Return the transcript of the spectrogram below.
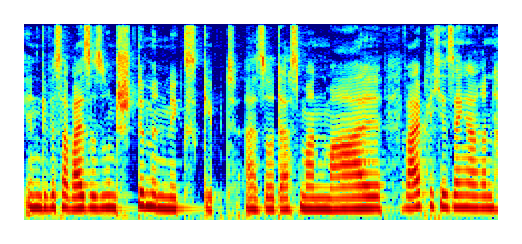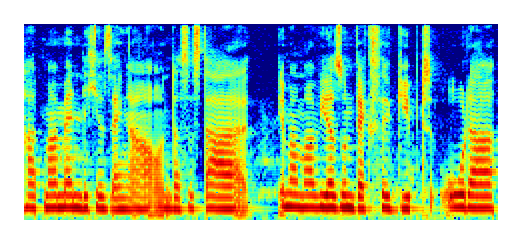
in gewisser Weise so einen Stimmenmix gibt. Also, dass man mal weibliche Sängerin hat, mal männliche Sänger und dass es da immer mal wieder so einen Wechsel gibt. Oder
